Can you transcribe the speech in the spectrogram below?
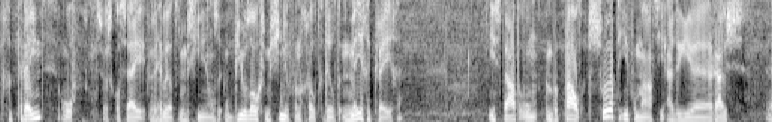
getraind, of zoals ik al zei, we hebben dat misschien in onze biologische machine voor een groot gedeelte meegekregen, in staat om een bepaald soort informatie uit die uh, ruis uh,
